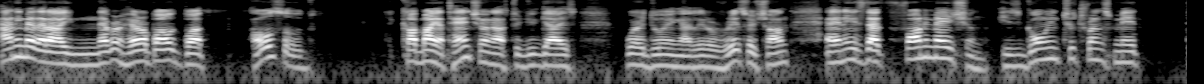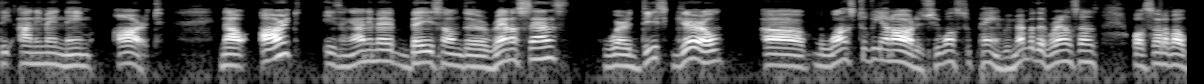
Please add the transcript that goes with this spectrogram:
anime that I never heard about, but also caught my attention after you guys were doing a little research on, and is that Funimation is going to transmit the anime named Arte. Now, Arte is an anime based on the Renaissance, where this girl uh, wants to be an artist. She wants to paint. Remember, the Renaissance was all about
